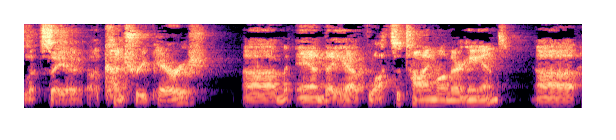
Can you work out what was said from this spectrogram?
let's say a, a country parish, um, and they have lots of time on their hands. Uh,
